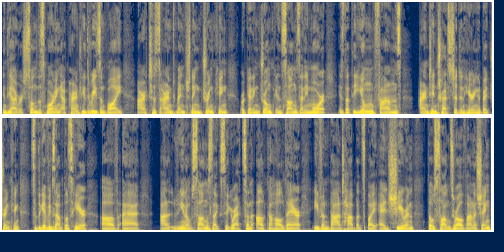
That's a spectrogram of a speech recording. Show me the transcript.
in the Irish Sun this morning. Apparently, the reason why artists aren't mentioning drinking or getting drunk in songs anymore is that the young fans aren't interested in hearing about drinking. So they give examples here of uh, uh, you know, songs like Cigarettes and Alcohol there, even Bad Habits by Ed Sheeran. Those songs are all vanishing.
